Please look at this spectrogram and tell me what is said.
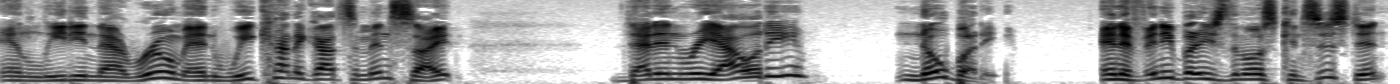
and leading that room? And we kind of got some insight that in reality nobody. And if anybody's the most consistent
